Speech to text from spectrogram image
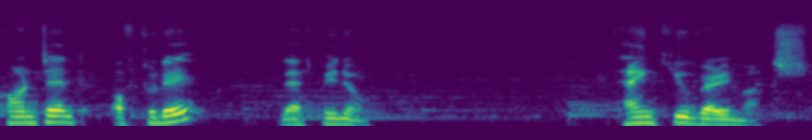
content of today, let me know. Thank you very much.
